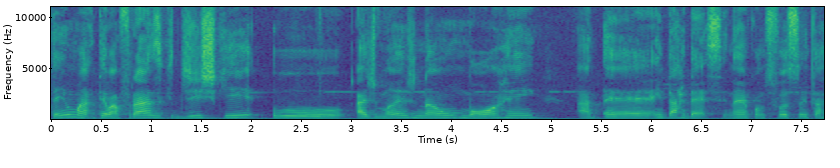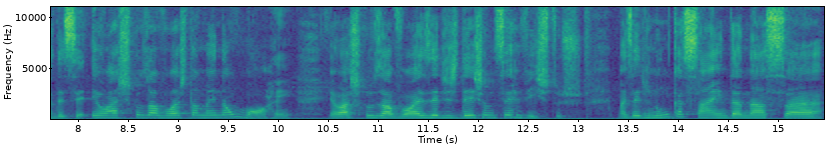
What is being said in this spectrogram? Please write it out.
tem, uma, tem uma frase que diz que o, as mães não morrem, é, entardece, né? Como se fosse um entardecer. Eu acho que os avós também não morrem. Eu acho que os avós, eles deixam de ser vistos. Mas eles nunca saem da nossa,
